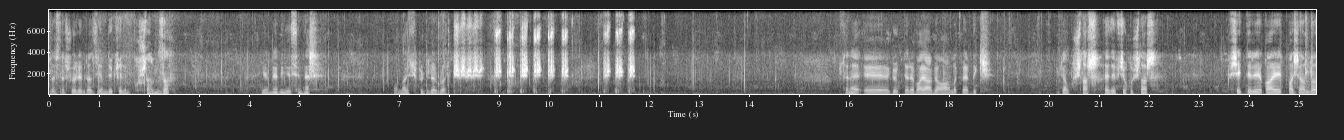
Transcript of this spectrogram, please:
Arkadaşlar şöyle biraz yem dökelim kuşlarımıza. Yemlerini yesinler. Vallahi süpürdüler burayı. Bu sene e, göklere bayağı bir ağırlık verdik. Güzel kuşlar, hedefçi kuşlar. Fişekleri gayet başarılı.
